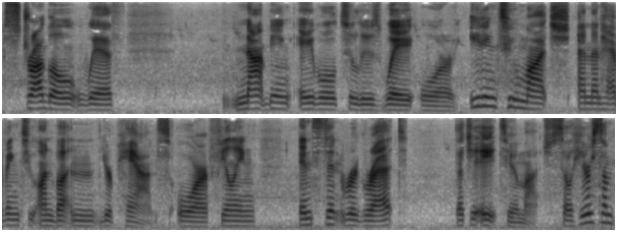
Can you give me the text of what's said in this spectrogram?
struggle with not being able to lose weight or eating too much and then having to unbutton your pants or feeling instant regret that you ate too much? So here's some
